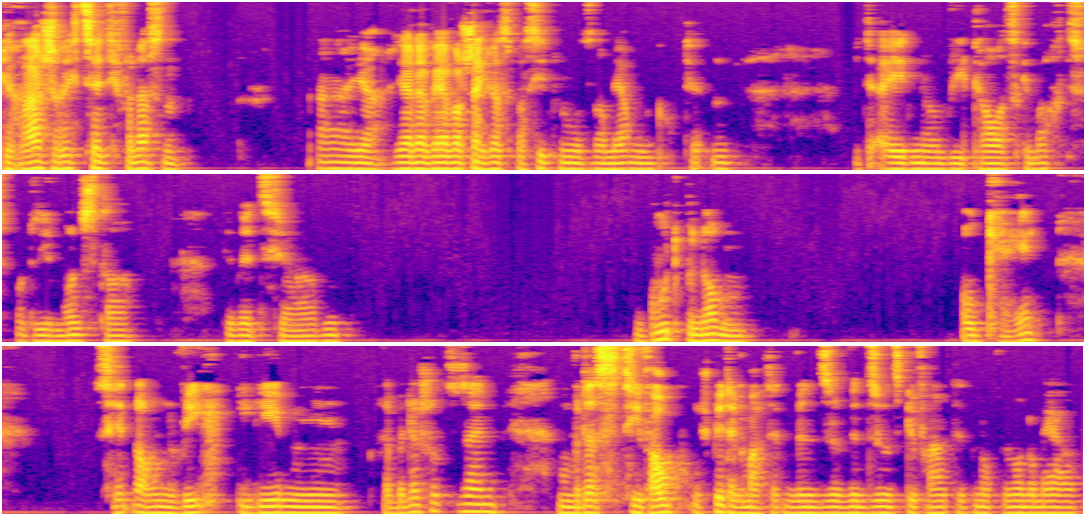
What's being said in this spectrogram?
Garage rechtzeitig verlassen. Ah, ja, ja, da wäre wahrscheinlich was passiert, wenn wir uns noch mehr umgeguckt hätten. Mit Aiden irgendwie Chaos gemacht. Oder die Monster, die wir jetzt hier haben. Gut benommen. Okay. Es hätte noch einen Weg gegeben, rebellischer zu sein. Und wir das TV später gemacht hätten, wenn sie, wenn sie uns gefragt hätten, ob wir noch mehr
